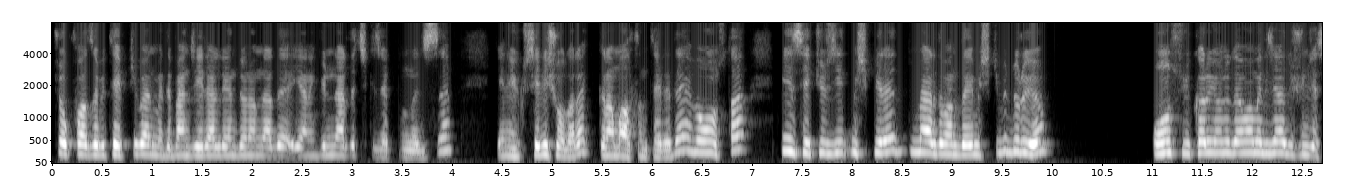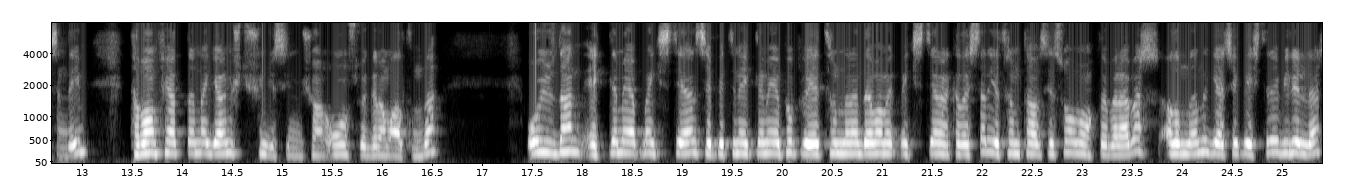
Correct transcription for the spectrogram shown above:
Çok fazla bir tepki vermedi. Bence ilerleyen dönemlerde yani günlerde çıkacak bunun acısı. Yani yükseliş olarak gram altın TL'de ve ons da 1871'e merdiven dayamış gibi duruyor. Ons yukarı yönlü devam edeceği düşüncesindeyim. Taban fiyatlarına gelmiş düşüncesiyim şu an ons ve gram altında. O yüzden ekleme yapmak isteyen, sepetine ekleme yapıp ve yatırımlarına devam etmek isteyen arkadaşlar yatırım tavsiyesi olmamakla beraber alımlarını gerçekleştirebilirler.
